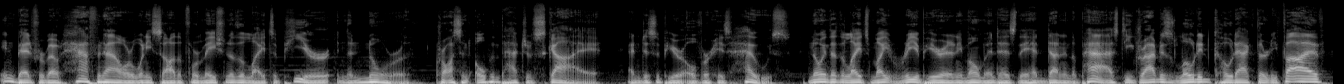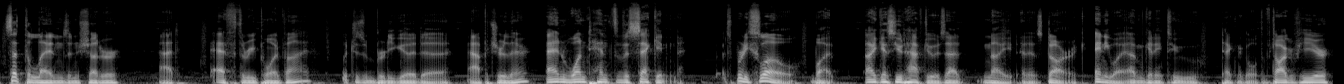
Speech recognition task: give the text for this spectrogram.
in bed for about half an hour when he saw the formation of the lights appear in the north, cross an open patch of sky, and disappear over his house. Knowing that the lights might reappear at any moment as they had done in the past, he grabbed his loaded Kodak 35, set the lens and shutter at f3.5, which is a pretty good uh, aperture there, and one tenth of a second. It's pretty slow, but I guess you'd have to. It's at night and it's dark. Anyway, I'm getting too technical with the photography here.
